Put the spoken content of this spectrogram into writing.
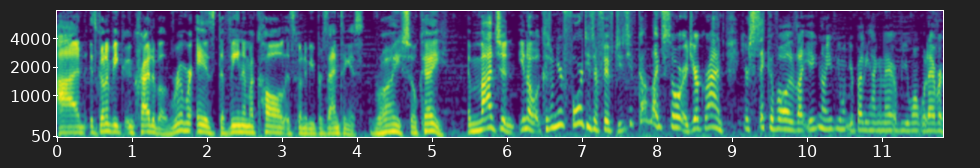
and it's going to be incredible. Rumor is Davina McCall is going to be presenting it. Right. Okay. Imagine, you know, because when you're 40s or 50s, you've got life sorted. You're grand. You're sick of all of that. You know, if you want your belly hanging out, if you want whatever,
